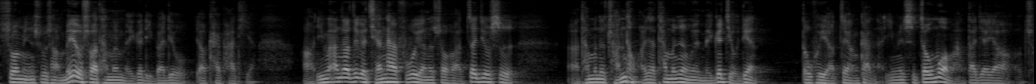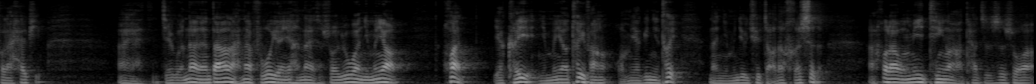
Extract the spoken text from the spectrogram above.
说明书上没有说他们每个礼拜六要开 party 啊。啊，因为按照这个前台服务员的说法，这就是啊他们的传统，而且他们认为每个酒店都会要这样干的，因为是周末嘛，大家要出来 happy。哎，结果那人当然了，那服务员也很 nice，说如果你们要换也可以，你们要退房，我们也给你退，那你们就去找到合适的。啊，后来我们一听啊，他只是说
